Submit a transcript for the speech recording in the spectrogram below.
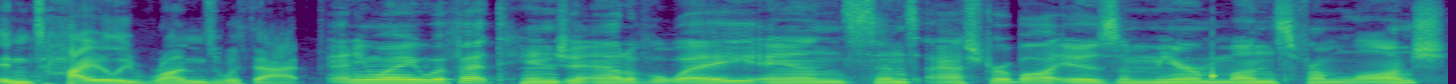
entirely runs with that. Anyway, with that tangent out of the way, and since Astrobot is a mere months from launch,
